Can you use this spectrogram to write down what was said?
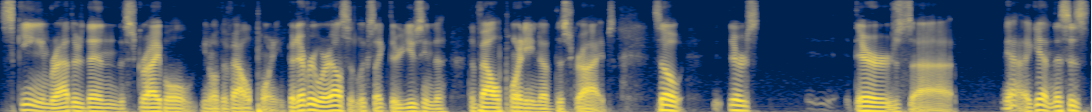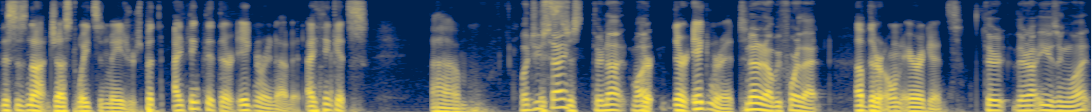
scheme rather than the scribal, you know, the vowel pointing. But everywhere else, it looks like they're using the the vowel pointing of the scribes. So there's there's uh, yeah. Again, this is this is not just weights and measures, but I think that they're ignorant of it. I think it's um, what'd you say? just- they're not what? they're, they're ignorant No, no, no. Before that, of their own arrogance. they're they're not using what?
